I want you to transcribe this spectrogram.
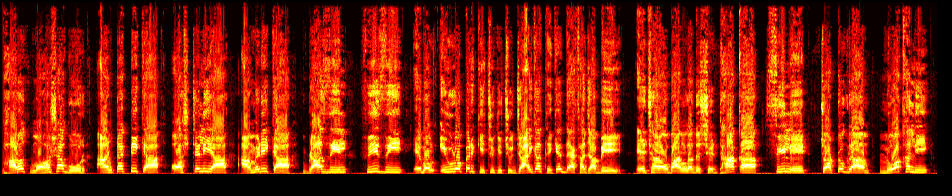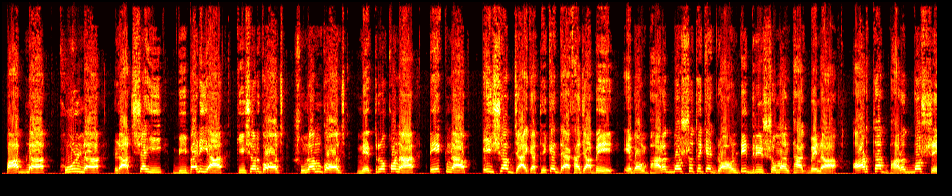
Bharat Mahasagar, Antarctica, Australia, America, Brazil, Fiji এবং ইউরোপের কিছু কিছু জায়গা থেকে দেখা যাবে। এছাড়াও বাংলাদেশের ঢাকা, সিলেট, চট্টগ্রাম, নোয়াখালী, পাবনা, খুলনা, রাজশাহী, বিবাড়িয়া, কিশোরগঞ্জ, সুনামগঞ্জ, নেত্রকোনা, টেকনাফ এইসব জায়গা থেকে দেখা যাবে এবং ভারতবর্ষ থেকে গ্রহণটি দৃশ্যমান থাকবে না। অর্থাৎ ভারতবর্ষে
